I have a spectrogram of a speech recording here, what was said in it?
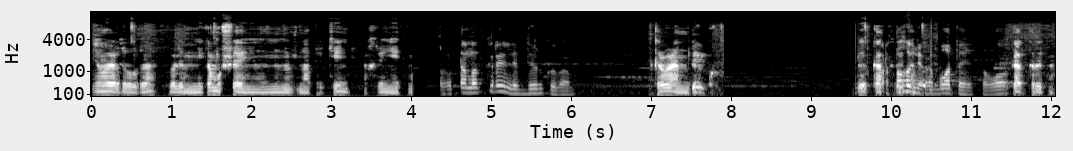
Инвердул, да? Блин, никому шея не, не нужна, прикинь, охренеть. Вот там открыли дырку там. Открываем дырку. Дырка Портал не открыта. работает. алло. Дырка открыта.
